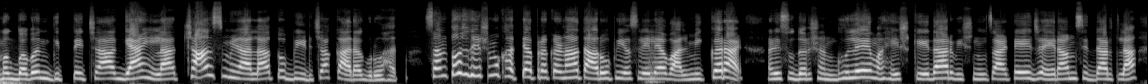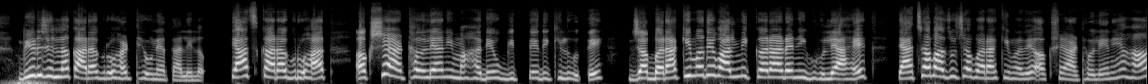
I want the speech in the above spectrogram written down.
मग बबन गित्तेच्या गँगला चान्स मिळाला तो बीडच्या कारागृहात. संतोष देशमुख हत्या प्रकरणात आरोपी असलेल्या वाल्मिक कराड आणि सुदर्शन घुले महेश केदार विष्णू चाटे जयराम सिद्धार्थला बीड जिल्हा कारागृहात ठेवण्यात आलेलं. त्याच कारागृहात अक्षय आठवले आणि महादेव गित्ते देखील होते. ज्या बराकीमध्ये वाल्मिक कराड आणि घुले आहेत त्याच्या बाजूच्या बराकीमध्ये अक्षय आठवलेने हा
